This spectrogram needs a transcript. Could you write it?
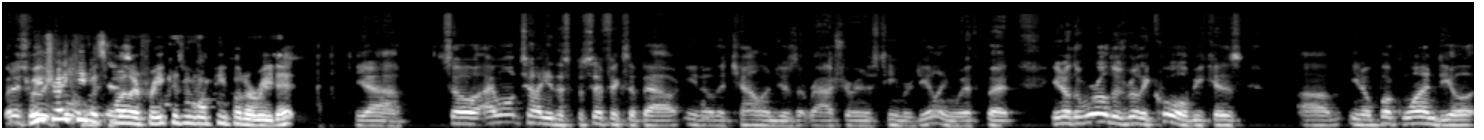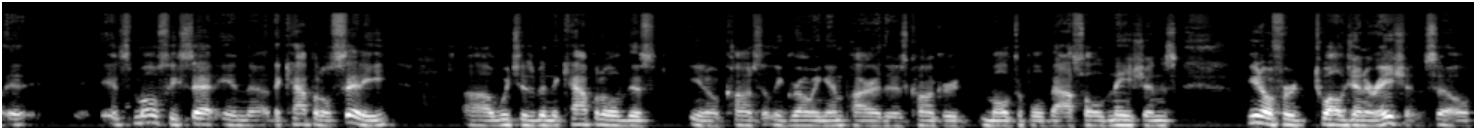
but it's really we try cool to keep it spoiler free because we want people to read it. Yeah. So I won't tell you the specifics about you know the challenges that Rasher and his team are dealing with, but you know the world is really cool because um, you know book one deal it, it's mostly set in uh, the capital city, uh, which has been the capital of this you know constantly growing empire that has conquered multiple vassal nations you know, for 12 generations. So,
